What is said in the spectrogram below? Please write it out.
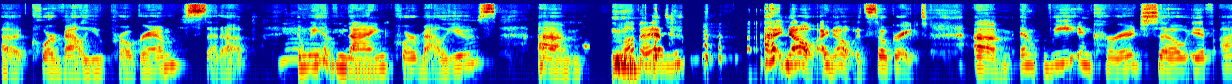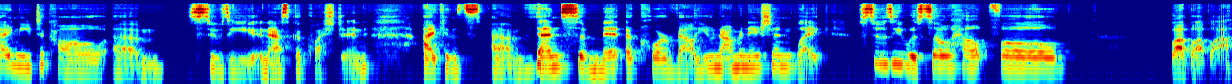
a core value program set up, Yay. and we have nine core values. Um, Love it. I know, I know. It's so great. Um, and we encourage, so if I need to call um, Susie and ask a question, I can um, then submit a core value nomination like Susie was so helpful, blah, blah, blah.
